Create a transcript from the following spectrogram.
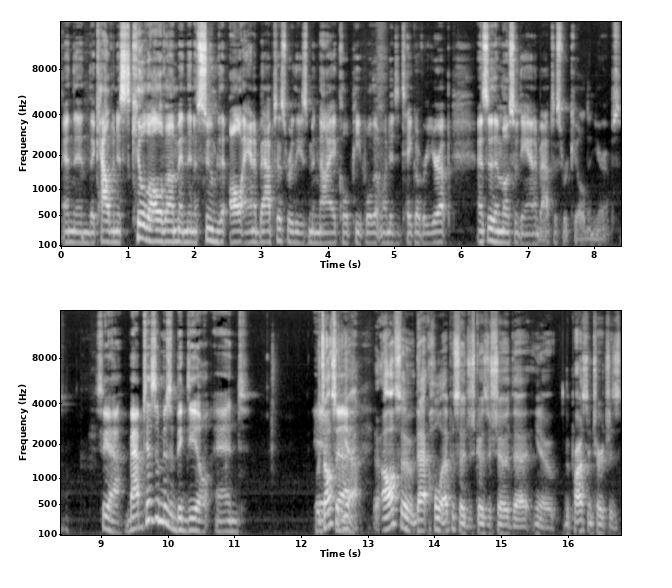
and then the Calvinists killed all of them, and then assumed that all Anabaptists were these maniacal people that wanted to take over Europe, and so then most of the Anabaptists were killed in Europe. So, so yeah, baptism is a big deal, and Which also, uh, yeah, also that whole episode just goes to show that you know the Protestant Church is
